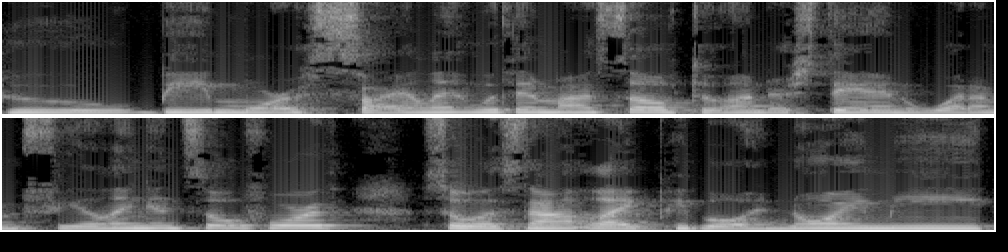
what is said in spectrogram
to be more silent within myself to understand what I'm feeling and so forth. So it's not like people annoy me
